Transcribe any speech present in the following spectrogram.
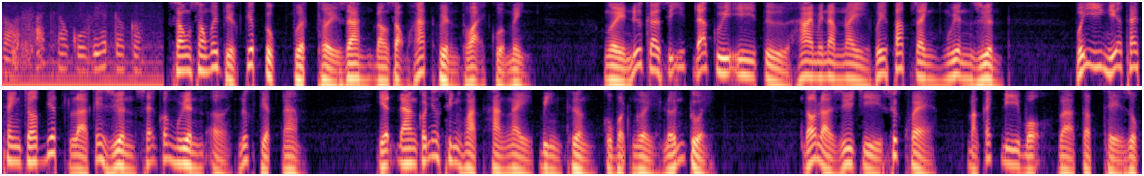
dở sách theo cô viết đó cơ song song với việc tiếp tục vượt thời gian bằng giọng hát huyền thoại của mình người nữ ca sĩ đã quy y từ 20 năm nay với pháp danh Nguyên Duyên với ý nghĩa Thái Thanh cho biết là cái duyên sẽ có nguyên ở nước Việt Nam. Hiện đang có những sinh hoạt hàng ngày bình thường của một người lớn tuổi. Đó là duy trì sức khỏe bằng cách đi bộ và tập thể dục,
